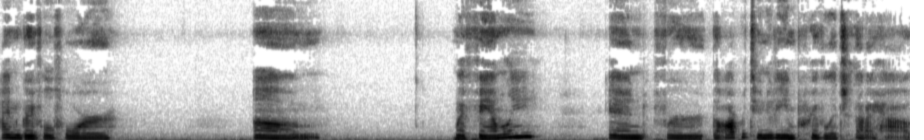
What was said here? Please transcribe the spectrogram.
I'm grateful for um my family and for the opportunity and privilege that I have.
